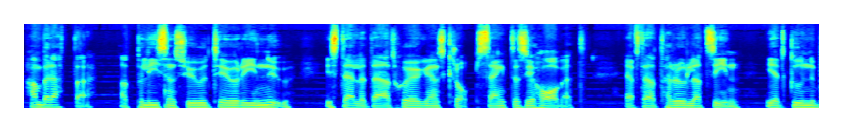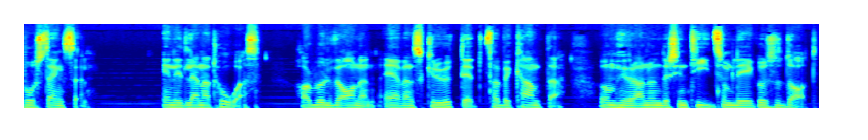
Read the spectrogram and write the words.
Han berättar att polisens huvudteori nu istället är att Sjögrens kropp sänktes i havet efter att ha rullats in i ett Gunnebostängsel. Enligt Lennart Hoas har Bulvanen även skrutit för bekanta om hur han under sin tid som legosoldat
